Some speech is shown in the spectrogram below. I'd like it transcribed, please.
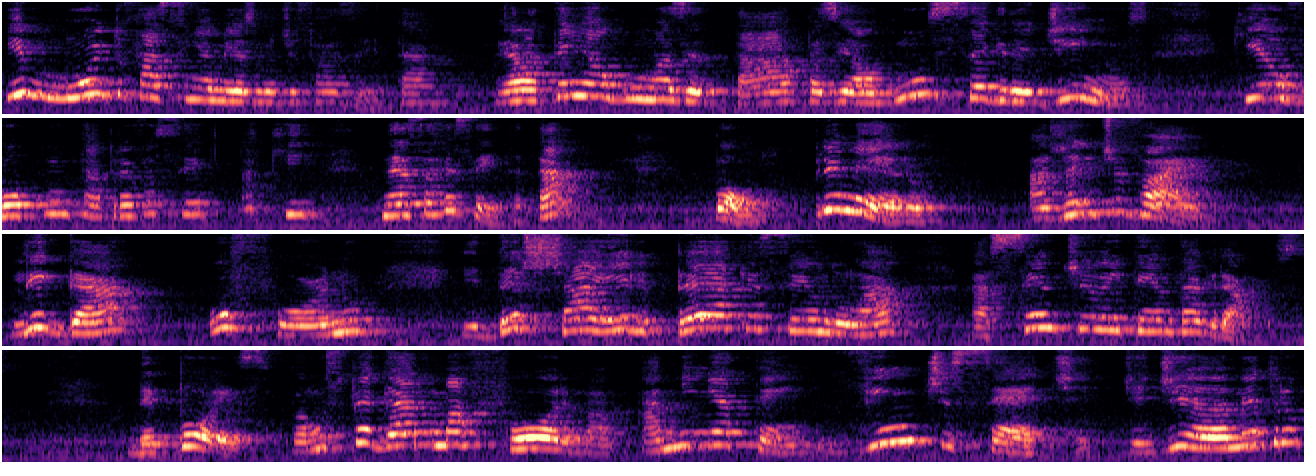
E muito facinha mesmo de fazer, tá? Ela tem algumas etapas e alguns segredinhos que eu vou contar para você aqui nessa receita, tá? Bom, primeiro, a gente vai ligar o forno e deixar ele pré-aquecendo lá a 180 graus. Depois, vamos pegar uma forma. A minha tem 27 de diâmetro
